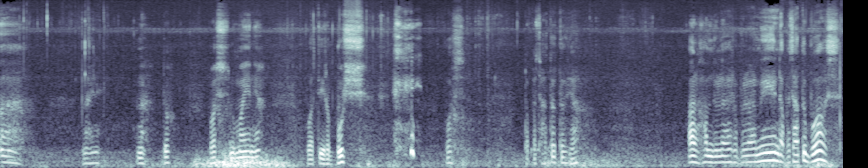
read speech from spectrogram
Ah. Nah, ini. Nah, tuh. Bos, lumayan ya. Buat direbus. bos, dapat satu tuh ya. Alhamdulillahirobbilalamin dapat satu bos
